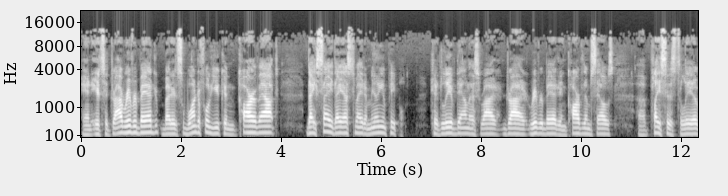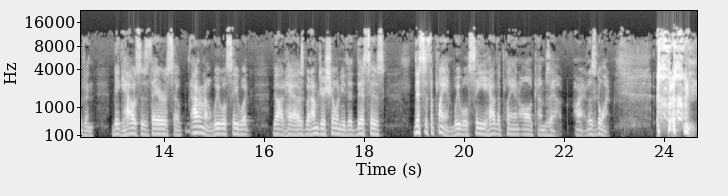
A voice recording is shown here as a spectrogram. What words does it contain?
And it's a dry riverbed, but it's wonderful. You can carve out. They say they estimate a million people could live down this dry, dry riverbed and carve themselves uh, places to live and big houses there. So I don't know. We will see what God has, but I'm just showing you that this is this is the plan. We will see how the plan all comes out. All right, let's go on.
